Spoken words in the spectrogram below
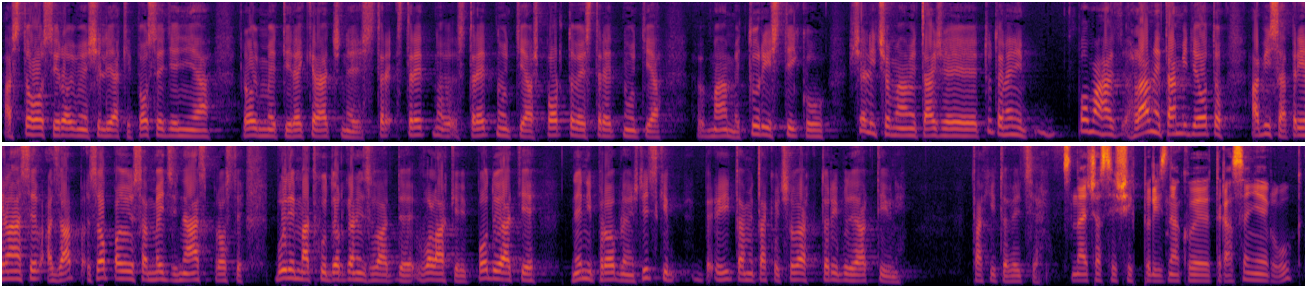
a z toho si robíme všelijaké posedenia, robíme tie rekreačné stretnutia, športové stretnutia, máme turistiku, všeli máme, takže tuto není pomáhať. Hlavne tam ide o to, aby sa prihlásil a zapojujú sa medzi nás proste. Budem mať chuť organizovať eh, voľaké podujatie, není problém. Vždycky privítame takého človeka, ktorý bude aktívny takýchto veciach. Z najčastejších príznakov je trasenie rúk.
